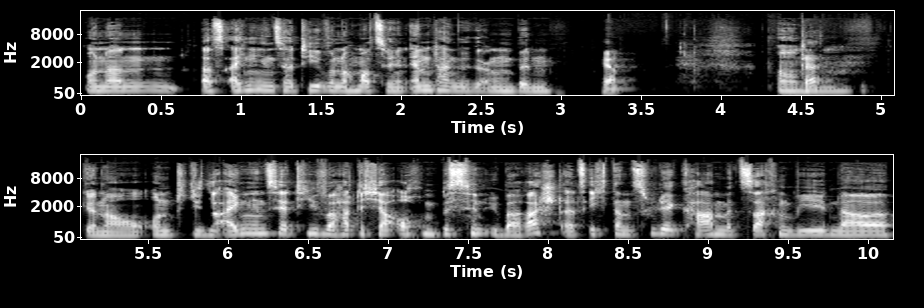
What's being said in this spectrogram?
und dann als Eigeninitiative noch mal zu den Ämtern gegangen bin. Ja. Um, genau. Und diese Eigeninitiative hatte ich ja auch ein bisschen überrascht, als ich dann zu dir kam mit Sachen wie einer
